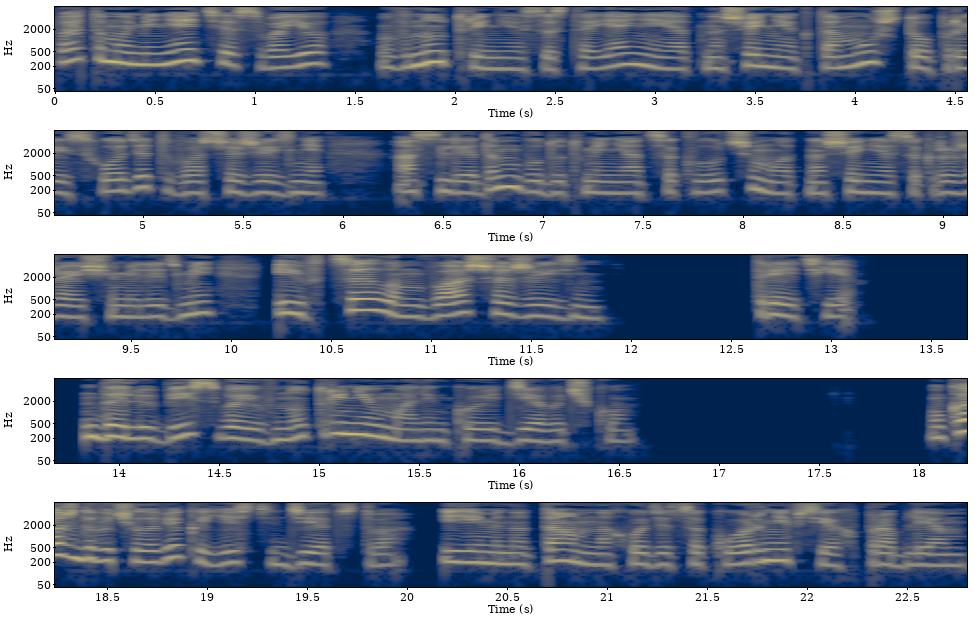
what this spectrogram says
Поэтому меняйте свое внутреннее состояние и отношение к тому, что происходит в вашей жизни, а следом будут меняться к лучшему отношения с окружающими людьми и в целом ваша жизнь. Третье. Да люби свою внутреннюю маленькую девочку. У каждого человека есть детство, и именно там находятся корни всех проблем.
